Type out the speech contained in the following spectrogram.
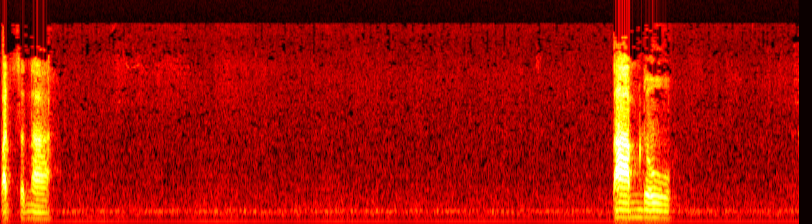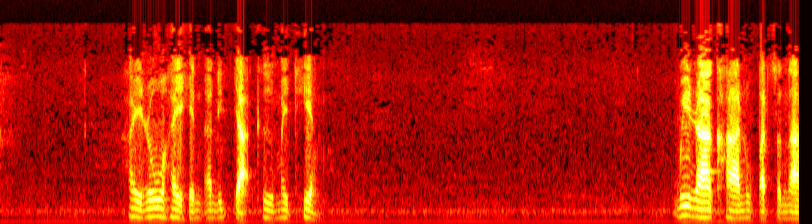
ปัสสนา ตามดู ให้รู้ให้เห็นอนิจจะคือไม่เที่ยง วิราคานุปัสสนา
